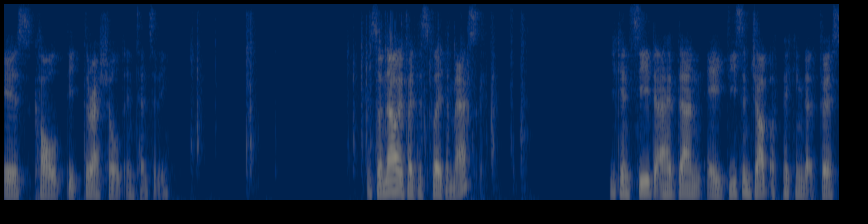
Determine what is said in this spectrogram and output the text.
is called the threshold intensity. And so now if I display the mask, you can see that I have done a decent job of picking that first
